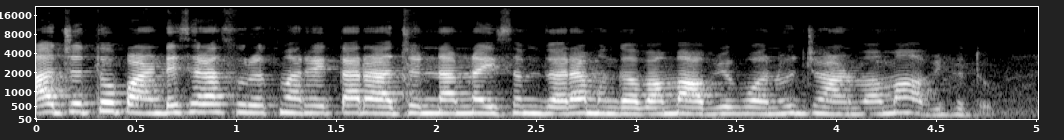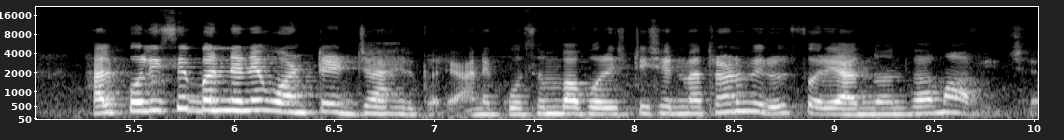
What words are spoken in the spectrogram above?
આ જથ્થો પાંડેસરા સુરતમાં રહેતા રાજન નામના ઈસમ દ્વારા મંગાવવામાં આવ્યો હોવાનું જાણવામાં આવ્યું હતું. હાલ પોલીસે બંનેને વોન્ટેડ જાહેર કર્યા અને કોસંબા પોલીસ સ્ટેશનમાં ત્રણ વિરુદ્ધ ફરિયાદ નોંધવામાં આવી છે.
